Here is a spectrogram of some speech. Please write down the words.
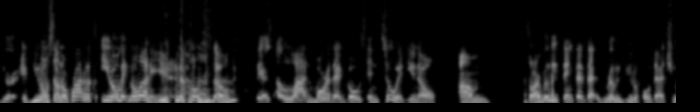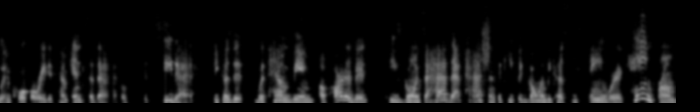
you're if you don't sell no products you don't make no money you know mm-hmm. so there's a lot more that goes into it you know um so i really think that that is really beautiful that you incorporated him into that so you could see that because it with him being a part of it he's going to have that passion to keep it going because he's seen where it came from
